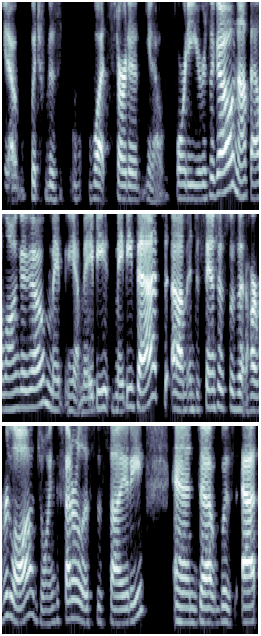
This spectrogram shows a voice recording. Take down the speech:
you know, which was what started, you know, 40 years ago, not that long ago. Maybe, yeah, maybe, maybe that. Um, and DeSantis was at Harvard Law, joined the Federalist Society, and uh, was at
